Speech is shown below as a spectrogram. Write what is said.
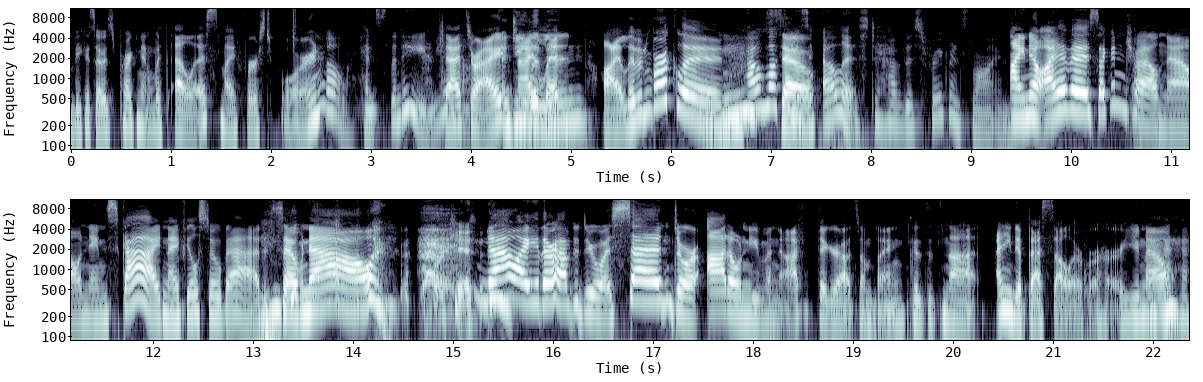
because I was pregnant with Ellis, my firstborn. Oh, hence the name. yeah. That's right. And do you I live live in? I live in Brooklyn. Mm-hmm. How lucky So- is Ellis to have this fragrance line? I know. I have a second child now named Sky, and I feel so bad. So now, Poor kid. now I either have to do a scent or I don't even know. I have to figure out something because it's not. I need a bestseller for her, you know.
